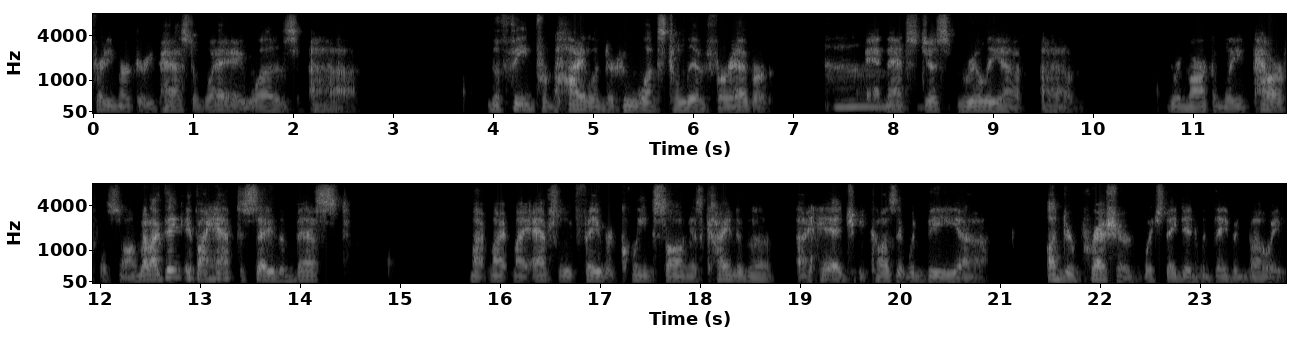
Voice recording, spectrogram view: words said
Freddie Mercury passed away, was uh, the theme from Highlander, "Who Wants to Live Forever," oh. and that's just really a, a remarkably powerful song. But I think if I have to say the best, my my, my absolute favorite Queen song is kind of a, a hedge because it would be uh, Under Pressure, which they did with David Bowie.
